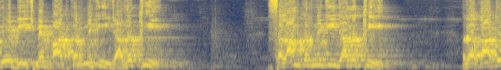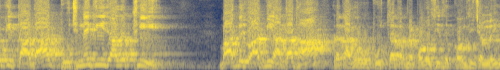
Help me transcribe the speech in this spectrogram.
کے بیچ میں بات کرنے کی اجازت تھی۔ سلام کرنے کی اجازت تھی۔ رکاتوں کی تعداد پوچھنے کی اجازت تھی۔ بعد میں جو آدمی آتا تھا رکاتوں کو پوچھتا تھا، اپنے پڑوسی سے، کون سی چل رہی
